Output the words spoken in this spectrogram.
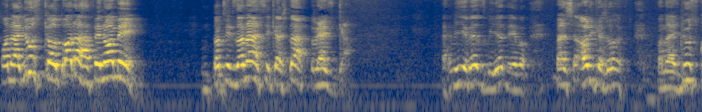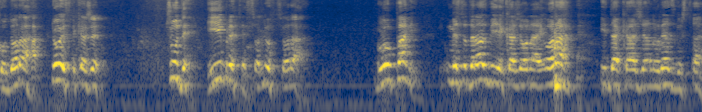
ona ljuska od oraha fenomen. Znači, za nas je, kaže, šta? Rezga. A mi rezgu jedemo. Znaš, oni kaže, onaj ljusko od oraha. Njoj se kaže, čude, ibrete su ljusci oraha. Glupani. Umjesto da razbije, kaže, onaj orah i da kaže, ono rezgu šta?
